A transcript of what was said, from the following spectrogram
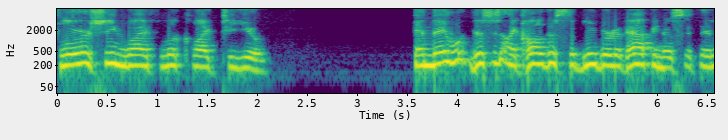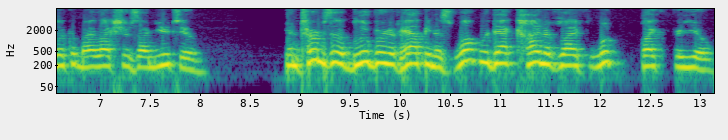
flourishing life look like to you? And they this is I call this the bluebird of happiness if they look at my lectures on YouTube. In terms of the bluebird of happiness, what would that kind of life look like for you?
